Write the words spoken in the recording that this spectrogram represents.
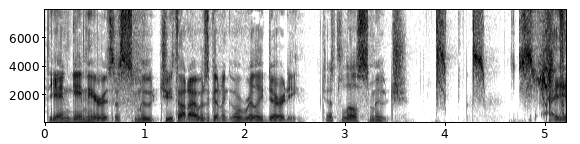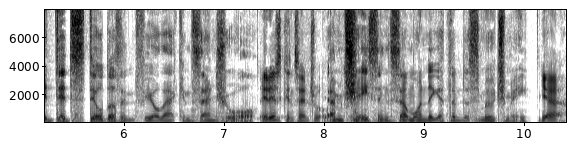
the end game here is a smooch. You thought I was going to go really dirty. Just a little smooch. I, it, it still doesn't feel that consensual. It is consensual. I'm chasing someone to get them to smooch me. Yeah.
